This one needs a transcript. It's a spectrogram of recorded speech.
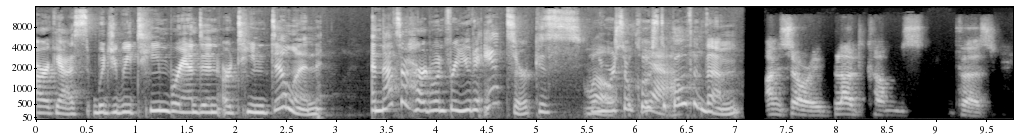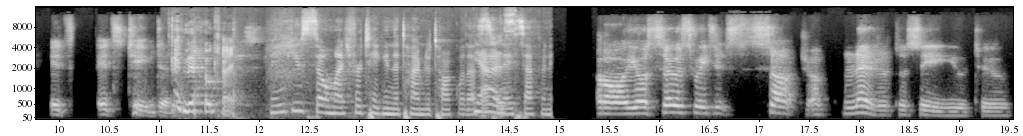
our guests, would you be Team Brandon or Team Dylan? And that's a hard one for you to answer because you Well, were so close to both of them. I'm sorry, blood comes first. It's it's team Dylan. okay. Thank you so much for taking the time to talk with us Yes. today, Stephanie. Oh, you're so sweet. It's such a pleasure to see you too.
